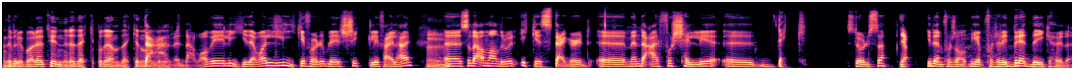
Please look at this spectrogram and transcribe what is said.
men det blir bare tynnere dekk på det ene dekket enn det andre. Der var vi like. Det var like før det ble skikkelig feil her. Mm. Uh, Så det er med andre ord ikke staggered, uh, men det er forskjellig uh, dekkstørrelse. Ja. I den forstand, de er forskjellig bredde, ikke høyde.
